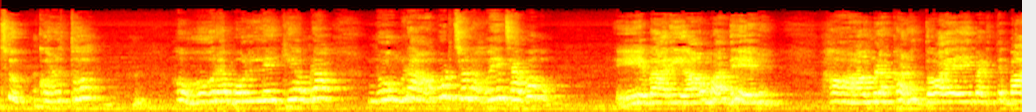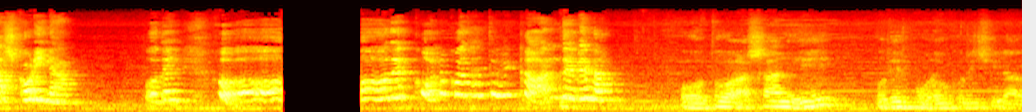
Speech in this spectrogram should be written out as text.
চুপ করো তো। ওরা বললে কি আমরা নোংরা আবর্জনা হয়ে যাব? এ বাড়ি আমাদের। আমরা কারও দয়া এই বাড়িতে বাস করি না। ওদের ওদের কোনো কথা তুমি কান দেবে না। ও তো আশা নিয়ে ওদের বড় করেছিলাম।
